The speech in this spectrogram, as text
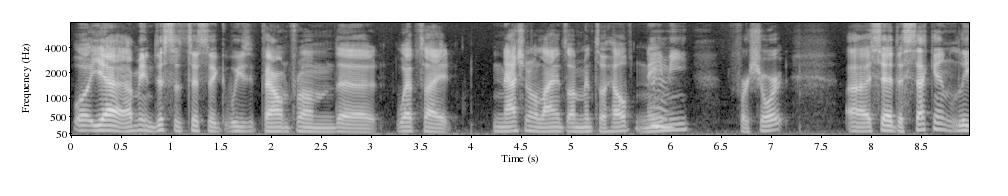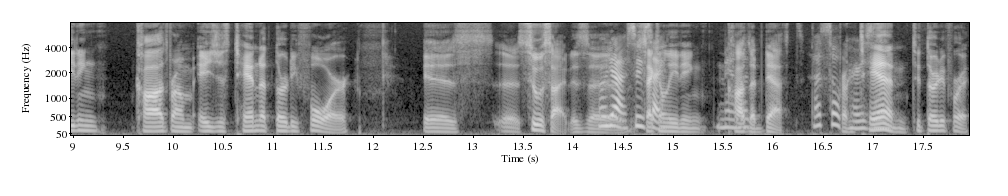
Well, yeah, I mean, this statistic we found from the website National Alliance on Mental Health. NAMI for short, uh, it said the second leading cause from ages 10 to 34 is uh, suicide, is the Oh, yeah, second leading Man, cause that- of death. That's so from crazy. 10 to 34.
